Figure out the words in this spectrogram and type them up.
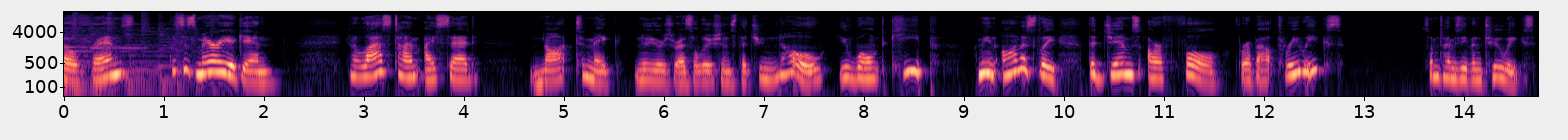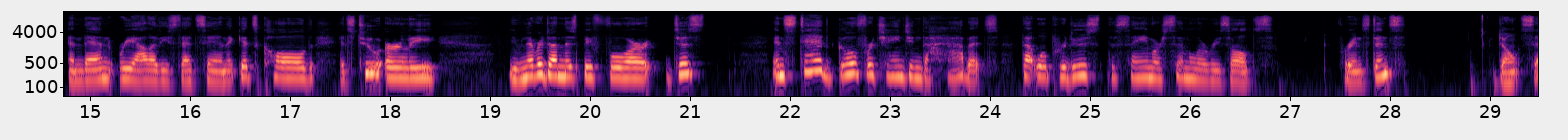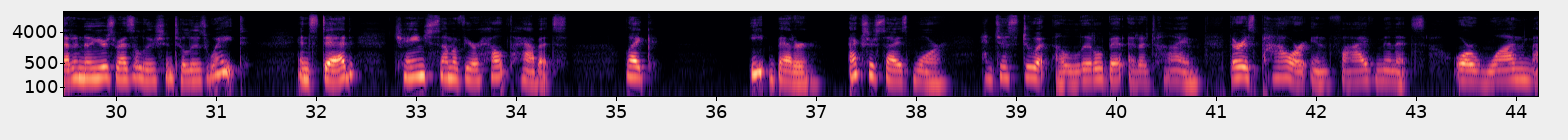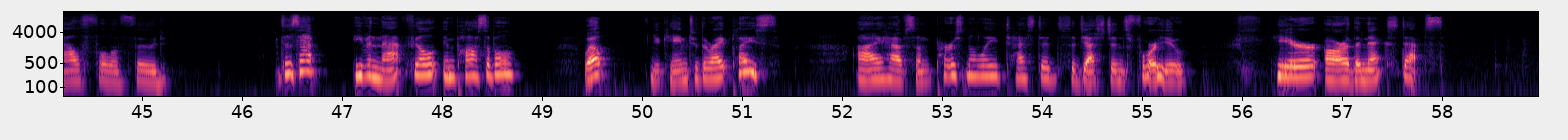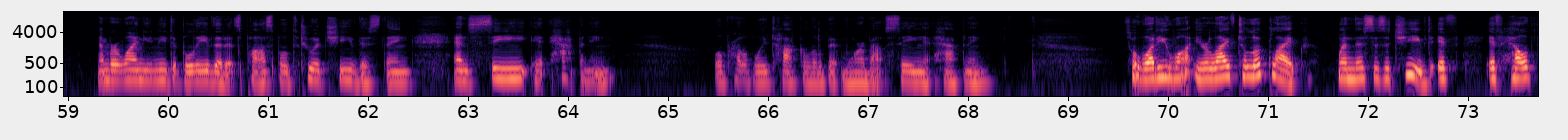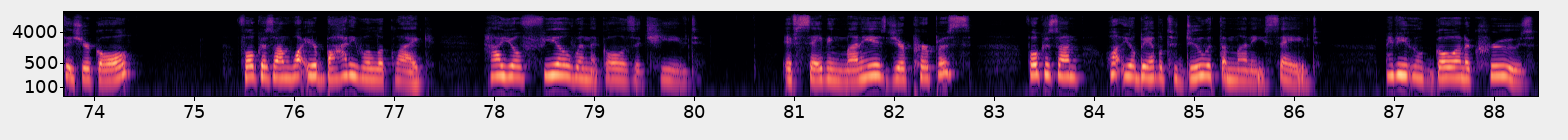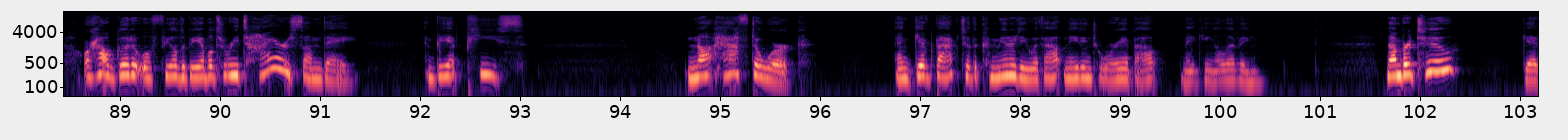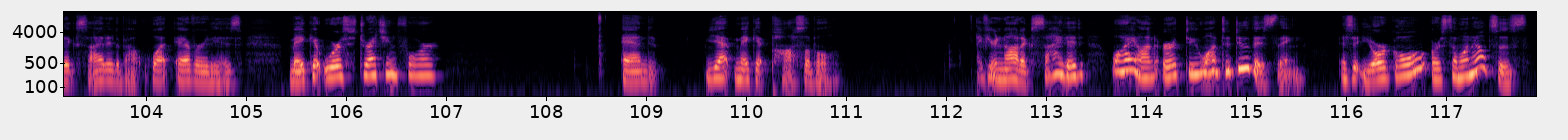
Hello, friends. This is Mary again. You know, last time I said not to make New Year's resolutions that you know you won't keep. I mean, honestly, the gyms are full for about three weeks, sometimes even two weeks, and then reality sets in. It gets cold, it's too early, you've never done this before. Just instead go for changing the habits that will produce the same or similar results. For instance, don't set a New Year's resolution to lose weight. Instead, change some of your health habits, like eat better, exercise more, and just do it a little bit at a time. There is power in five minutes or one mouthful of food. Does that even that feel impossible? Well, you came to the right place. I have some personally tested suggestions for you. Here are the next steps. Number one, you need to believe that it's possible to achieve this thing and see it happening. We'll probably talk a little bit more about seeing it happening. So, what do you want your life to look like when this is achieved? If, if health is your goal, focus on what your body will look like, how you'll feel when the goal is achieved. If saving money is your purpose, focus on what you'll be able to do with the money saved. Maybe you'll go on a cruise, or how good it will feel to be able to retire someday and be at peace, not have to work, and give back to the community without needing to worry about making a living. Number two, get excited about whatever it is. Make it worth stretching for, and yet make it possible. If you're not excited, why on earth do you want to do this thing? Is it your goal or someone else's?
